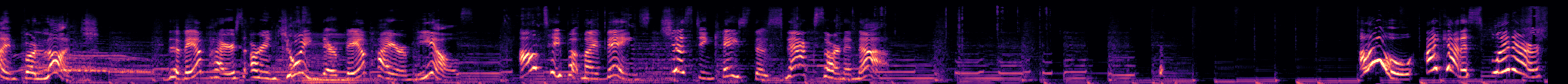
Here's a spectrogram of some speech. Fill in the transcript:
time for lunch! The vampires are enjoying their vampire meals. I'll tape up my veins just in case those snacks aren't enough. Oh, I got a splinter!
